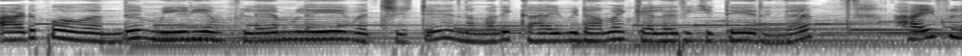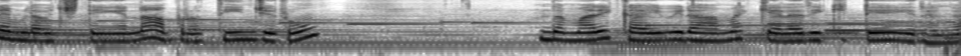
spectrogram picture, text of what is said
அடுப்பை வந்து மீடியம் ஃப்ளேம்லேயே வச்சுட்டு இந்த மாதிரி கைவிடாமல் கிளறிக்கிட்டே இருங்க. ஹை ஃப்ளேமில் வச்சுட்டிங்கன்னா அப்புறம் தீஞ்சிரும். இந்த மாதிரி கைவிடாமல் கிளறிக்கிட்டே இருங்க.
